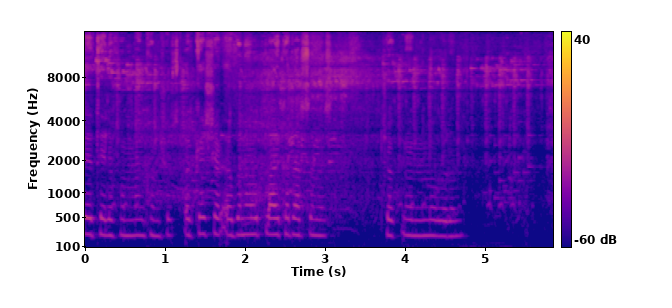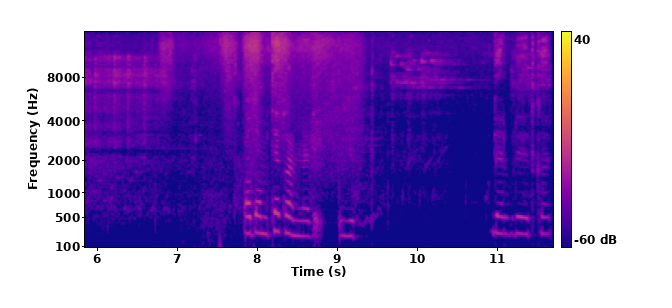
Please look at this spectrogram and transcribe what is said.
de telefondan konuşuyoruz. Arkadaşlar abone olup like atarsanız çok memnun olurum. Adamı tek hamlede uyuttu. Gel buraya Edgar.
